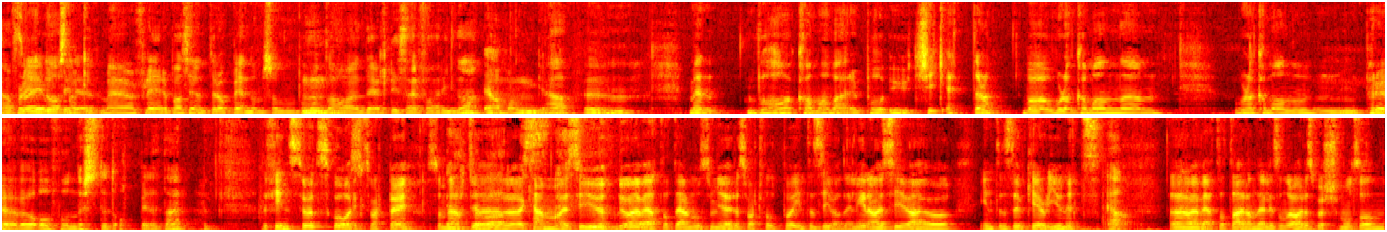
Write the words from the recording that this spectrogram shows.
Ja, fordi jeg du har snakket med flere pasienter opp igjennom som på en måte har delt disse erfaringene. da. Ja, mange. Ja. Men hva kan man være på utkikk etter, da? Hva, hvordan kan man um, hvordan kan man prøve å få nøstet opp i dette her? Det fins jo et skåringsverktøy som Ja, heter Cam ICU. Og jeg vet at det er noe som gjøres, i hvert fall på intensivavdelinger. ICU er jo Intensive Care Unit. Ja. Eh, Og jeg vet at det er en del litt sånn rare spørsmål, sånn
